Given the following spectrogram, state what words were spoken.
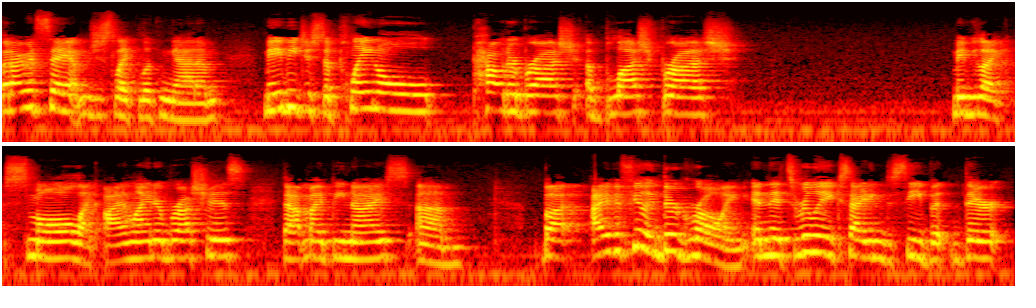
But I would say I'm just like looking at them. Maybe just a plain old powder brush, a blush brush, maybe like small like eyeliner brushes. That might be nice. Um, but I have a feeling they're growing and it's really exciting to see, but they're,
